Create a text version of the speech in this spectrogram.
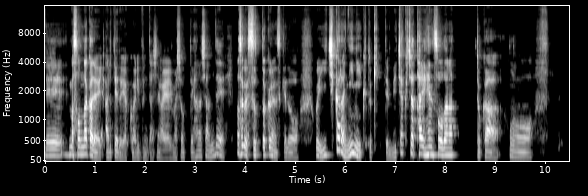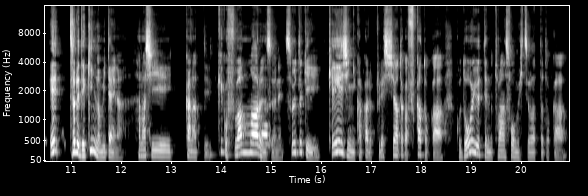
で、まあ、その中である程度役割分担しながらやりましょうっていう話なんで、まあ、すごいスッとくるんですけど、これ1から2に行くときってめちゃくちゃ大変そうだなとか、このえ、それできんのみたいな話かなっていう、結構不安もあるんですよね。そういう時、経営陣にかかるプレッシャーとか負荷とか、こうどういう点のトランスフォーム必要だったとか、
